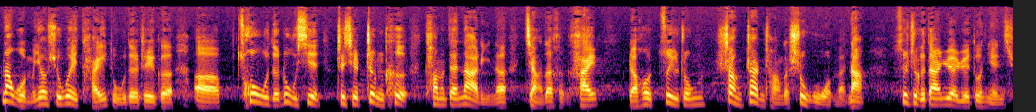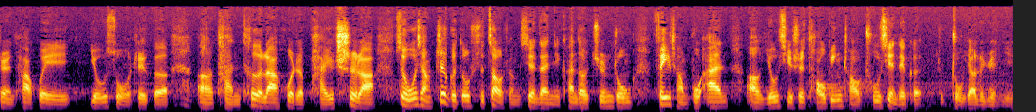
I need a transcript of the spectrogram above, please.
那我们要去为台独的这个呃错误的路线，这些政客他们在那里呢讲得很嗨，然后最终上战场的是我们呐。所以这个当然越来越多年轻人他会有所这个呃忐忑啦或者排斥啦，所以我想这个都是造成现在你看到军中非常不安啊，尤其是逃兵潮出现的一个主要的原因。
